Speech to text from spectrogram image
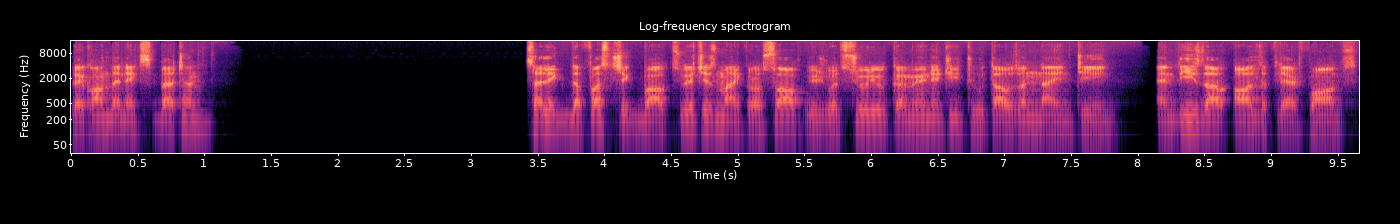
Click on the next button. Select the first checkbox, which is Microsoft Visual Studio Community 2019 and these are all the platforms.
